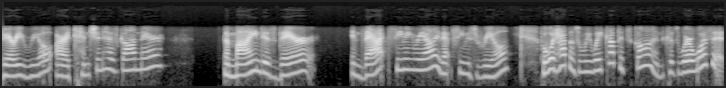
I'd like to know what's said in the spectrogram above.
very real. Our attention has gone there. The mind is there in that seeming reality. That seems real. But what happens when we wake up? It's gone. Because where was it?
